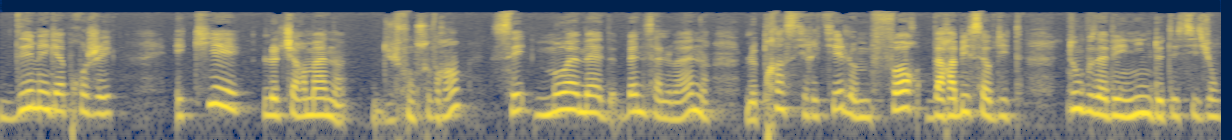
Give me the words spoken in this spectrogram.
des méga-projets. Et qui est le chairman du fonds souverain C'est Mohamed Ben Salman, le prince héritier, l'homme fort d'Arabie saoudite. Donc vous avez une ligne de décision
